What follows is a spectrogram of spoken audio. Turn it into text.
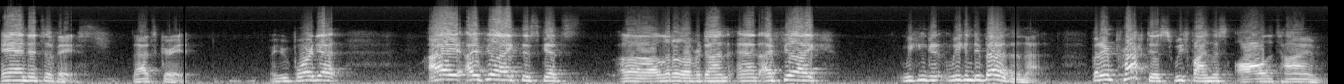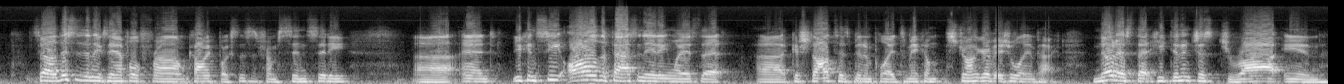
and it's a vase. That's great. Are you bored yet? I, I feel like this gets uh, a little overdone and I feel like we can, get, we can do better than that. But in practice, we find this all the time. So this is an example from comic books. This is from Sin City. Uh, and you can see all of the fascinating ways that uh, Gestalt has been employed to make a stronger visual impact. Notice that he didn't just draw in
